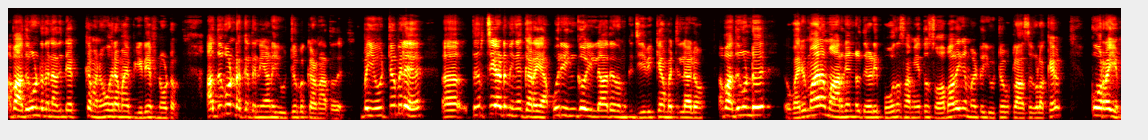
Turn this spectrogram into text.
അപ്പൊ അതുകൊണ്ട് തന്നെ അതിന്റെ ഒക്കെ മനോഹരമായ പി ഡി എഫ് നോട്ടും അതുകൊണ്ടൊക്കെ തന്നെയാണ് യൂട്യൂബ് കാണാത്തത്. ഇപ്പൊ യൂട്യൂബിൽ തീർച്ചയായിട്ടും നിങ്ങൾക്കറിയാം ഒരു ഇൻകോ ഇല്ലാതെ നമുക്ക് ജീവിക്കാൻ പറ്റില്ലല്ലോ അപ്പൊ അതുകൊണ്ട് വരുമാന മാർഗങ്ങൾ തേടി പോകുന്ന സമയത്ത് സ്വാഭാവികമായിട്ട് യൂട്യൂബ് ക്ലാസ്സുകളൊക്കെ കുറയും.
